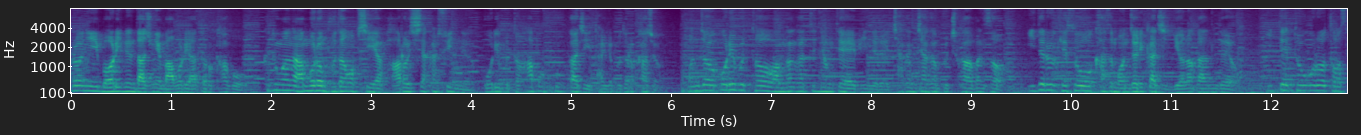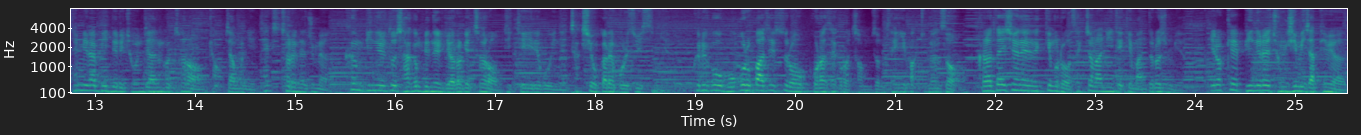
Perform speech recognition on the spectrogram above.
그러니 머리는 나중에 마무리하도록 하고 그동안 아무런 부담 없이 바로 시작할 수 있는 꼬리부터 하복부까지 달려보도록 하죠. 먼저 꼬리부터 왕관 같은 형태의 비늘을 차근차근 붙여가면서 이대로 계속 가슴 언저리까지 이어나가는데요. 이때 도구로 더 세밀 한 비늘이 존재하는 것처럼 격자무늬 텍스처를 내주면 큰 비늘도 작은 비늘 여러 개처럼 디테일해 보이는 착시 효과를 볼 수 있습니다. 그리고 목으로 빠질수록 보라색으로 점점 색이 바뀌면서 그라데이션의 느낌으로 색전환이 되게 만들어줍니다. 이렇게 비늘의 중심이 잡히면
